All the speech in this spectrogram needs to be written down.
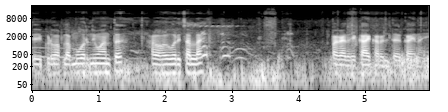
ते इकडं आपला मोर निवांत हळूहळू वरी चाललाय. बघायला हे काय करेल तर काय नाही.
